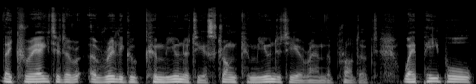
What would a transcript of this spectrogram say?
they created a, a really good community, a strong community around the product where people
